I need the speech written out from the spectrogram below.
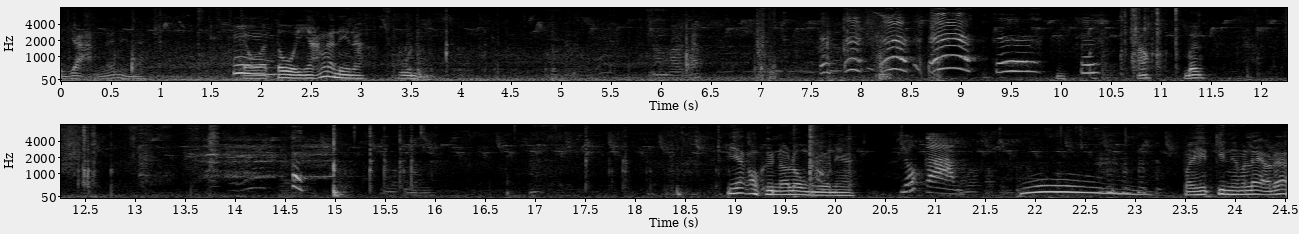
ริยานนะนี่นะ เจ้าว่าโตอีหยังอันนี้นะคุณน้ำลายปะเอาเบิ่งมีหยังเอาขึ้นเอาลงอยู่นี่ฮะยกกามไปเฮ็ดกินให้มันแล้วเด้อ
